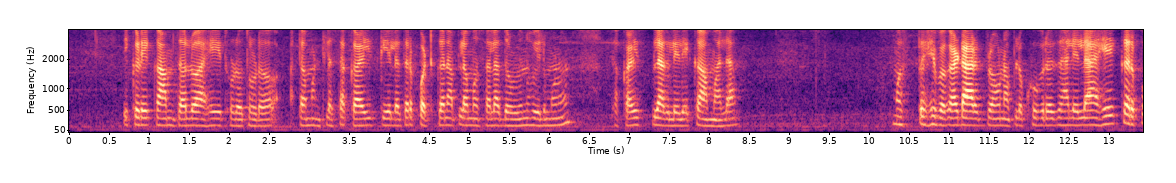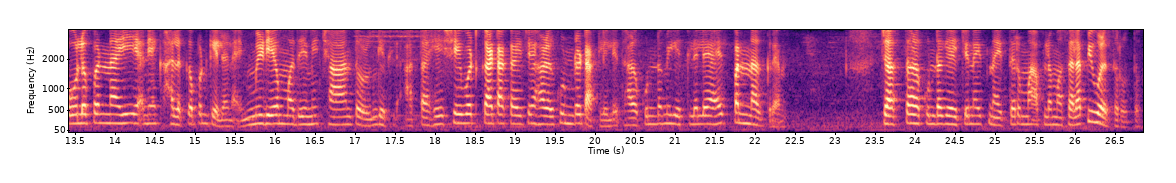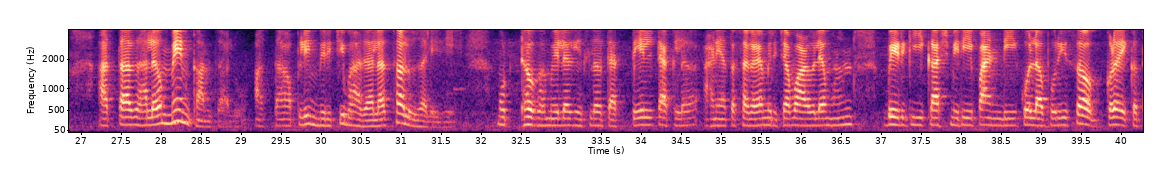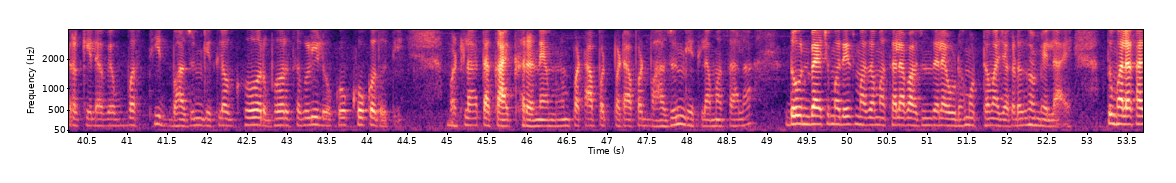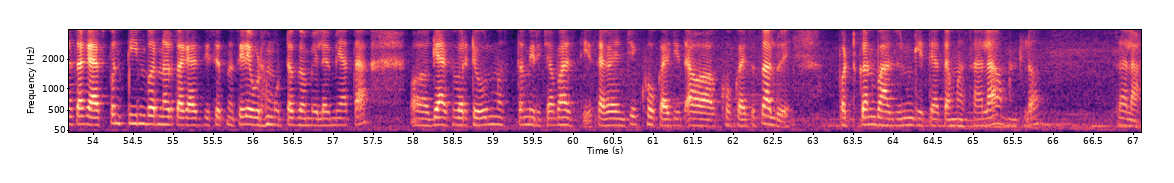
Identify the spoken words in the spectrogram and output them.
इकडे काम चालू आहे थोडं थोडं. आता म्हटलं सकाळीच गेलं तर पटकन आपला मसाला दळून होईल म्हणून. सकाळीच लागलेले कामाला मस्त हे बघा डार्क ब्राऊन आपलं खोबरं झालेलं आहे. करपवलं पण नाही आणि एक हलकं पण केलं नाही. मीडियममध्ये मी छान तळून घेतलं. आता हे शेवट का टाकायचे? हळकुंड टाकलेले आहेत. हळकुंड मी घेतलेले आहेत पन्नास ग्रॅम. जास्त हळकुंड घ्यायचे नाहीत नाहीतर मग आपला मसाला पिवळसर होतो. आता झालं मेन काम चालू. आता आपली मिरची भाजायला चालू झालेली आहे. मोठं घमेलं घेतलं त्यात तेल टाकलं आणि आता सगळ्या मिरच्या वाळवल्या म्हणून बेडगी काश्मीरी पांडी कोल्हापुरी सगळं एकत्र केलं व्यवस्थित भाजून घेतलं घरभर सगळी लोकं खोकत होती. म्हटलं आता काय खरं नाही म्हणून पटापट पटापट भाजून घेतला मसाला. दोन बॅचमध्येच माझा मसाला भाजून झाला एवढं मोठं माझ्याकडं घमेलं आहे. तुम्हाला खालचा गॅस पण तीन बर्नरचा गॅस दिसत नसेल एवढं मोठं घमेलं. मी आता गॅसवर ठेवून मस्त मिरच्या भाजते सगळ्यांची खोकायची खोकायचं चालू आहे. पटकन भाजून घेते आता मसाला. म्हटलं चला.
